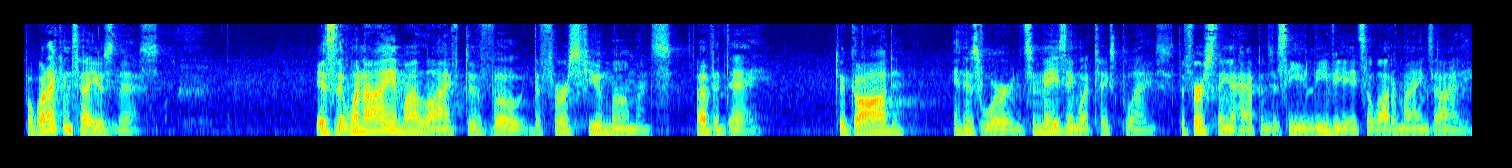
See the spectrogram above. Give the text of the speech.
But what I can tell you is this is that when I in my life devote the first few moments of a day to God and His Word, it's amazing what takes place. The first thing that happens is He alleviates a lot of my anxiety.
